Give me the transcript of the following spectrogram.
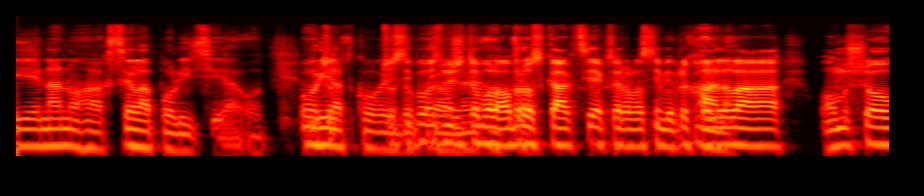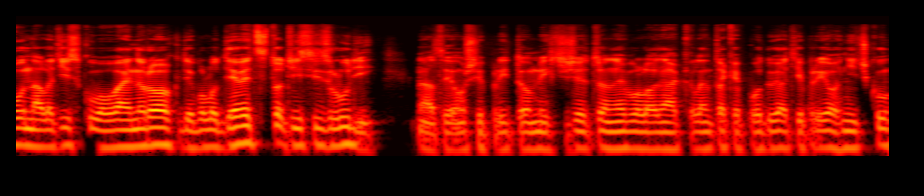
je na nohách celá policia. Od poriadkovej to, to si povedzme, že to bola obrovská akcia, ktorá vlastne vyvrcholila omšou na letisku vo Vajnoroch, kde bolo 900 tisíc ľudí na tej omši prítomných, čiže to nebolo nejaké len také podujatie pri ohničku,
